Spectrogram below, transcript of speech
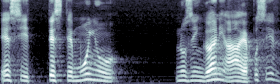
esse testemunho nos engane, ah, é possível.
